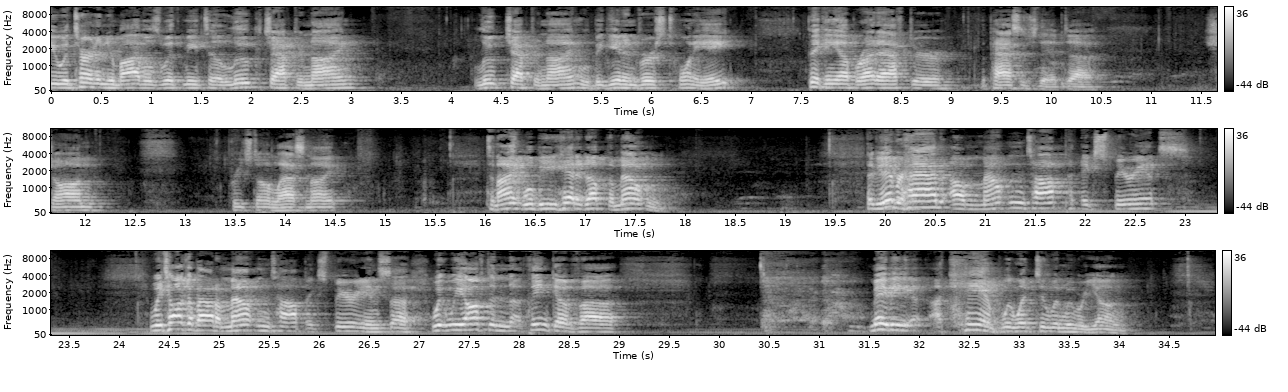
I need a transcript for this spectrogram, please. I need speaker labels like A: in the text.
A: You would turn in your Bibles with me to Luke chapter 9. Luke chapter 9, we'll begin in verse 28, picking up right after the passage that uh, Sean preached on last night. Tonight we'll be headed up the mountain. Have you ever had a mountaintop experience? We talk about a mountaintop experience. Uh, we, we, often think of uh, maybe a camp we went to when we were young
